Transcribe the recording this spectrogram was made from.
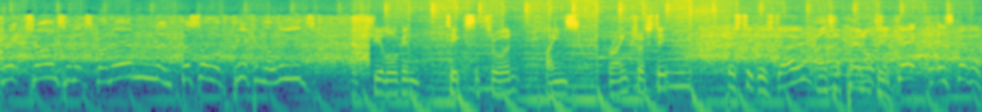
great chance and it's gone in. And Thistle have taken the lead. Shay Logan takes the throw in, finds Ryan Christie. Christie goes down, and, and a penalty. penalty kick is given.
